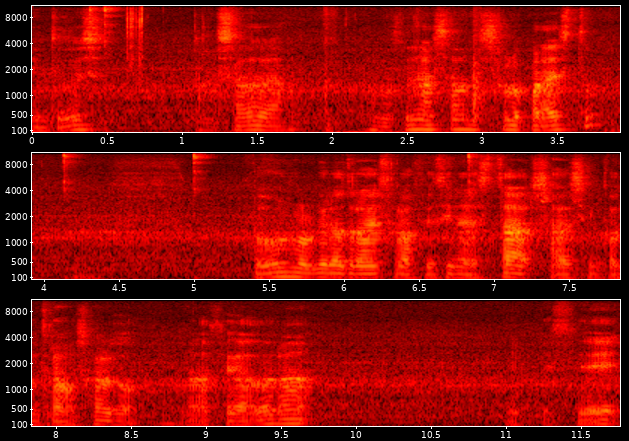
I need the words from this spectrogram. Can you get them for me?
Entonces, la sala, almacén de las sábanas solo para esto. Podemos volver otra vez a la oficina de Stars a ver si encontramos algo. La cegadora, el PC,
